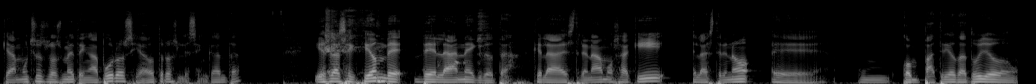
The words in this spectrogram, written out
que a muchos los meten apuros y a otros les encanta. Y es la sección de, de la anécdota, que la estrenamos aquí, la estrenó eh, un compatriota tuyo,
